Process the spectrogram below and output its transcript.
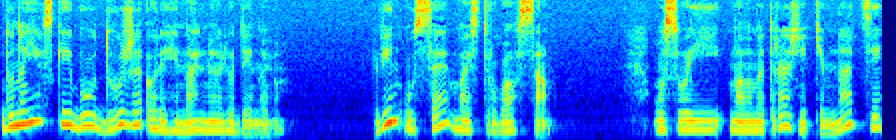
Дунаєвський був дуже оригінальною людиною. Він усе майстрував сам. У своїй малометражній кімнатці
